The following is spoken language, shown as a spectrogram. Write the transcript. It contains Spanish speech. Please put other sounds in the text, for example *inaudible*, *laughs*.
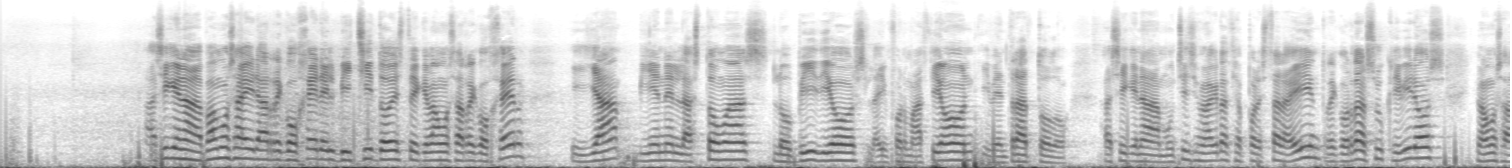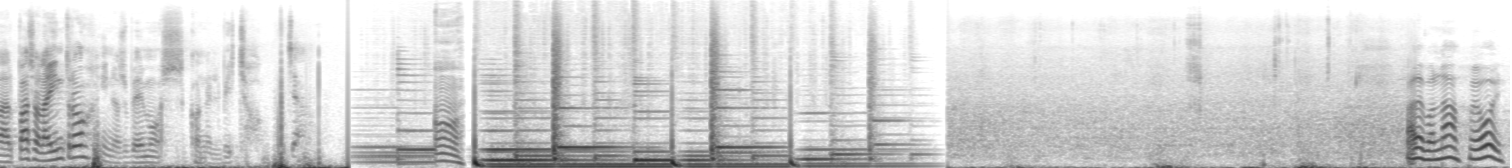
Así que nada, vamos a ir a recoger el bichito este que vamos a recoger y ya vienen las tomas, los vídeos, la información y vendrá todo. Así que nada, muchísimas gracias por estar ahí. Recordad suscribiros y vamos a dar paso a la intro y nos vemos con el bicho. Chao. Vale, pues nada, me voy.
